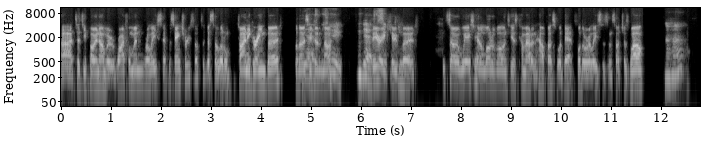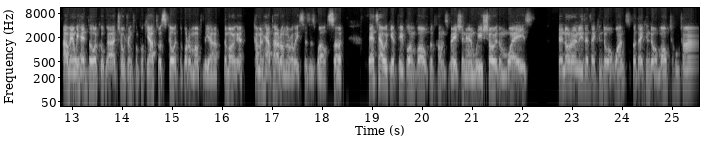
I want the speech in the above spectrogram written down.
uh, Titi Pounamu rifleman release at the sanctuary. So it's just a little tiny green bird for those yes, who didn't know. Yes, very cute, cute bird. So we actually had a lot of volunteers come out and help us with that for the releases and such as well. Uh-huh. Um, and we had the local uh, children from Pukeatua School at the bottom of the, uh, the maunga come and help out on the releases as well. So that's how we get people involved with conservation and we show them ways that not only that they can do it once, but they can do it multiple times.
